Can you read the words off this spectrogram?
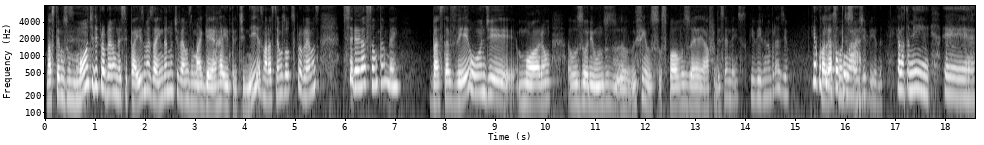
Nós temos um Sim. monte de problemas nesse país, mas ainda não tivemos uma guerra entre etnias, mas nós temos outros problemas de segregação também. Basta ver onde moram os oriundos, enfim, os, os povos é, afrodescendentes que vivem no Brasil. E a cultura Qual é popular? de vida? Ela também é,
